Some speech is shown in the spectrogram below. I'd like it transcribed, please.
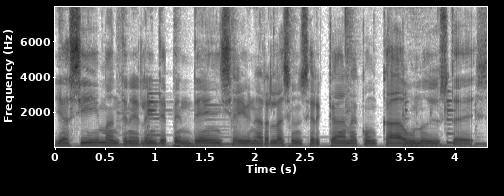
y así mantener la independencia y una relación cercana con cada uno de ustedes.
